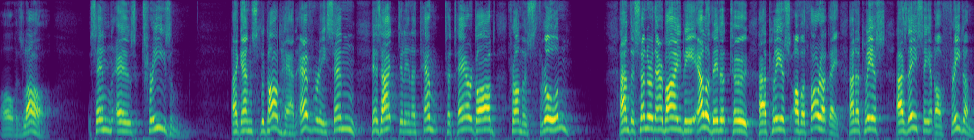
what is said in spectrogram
of His law. Sin is treason against the Godhead. Every sin is actually an attempt to tear God from his throne and the sinner thereby be elevated to a place of authority and a place, as they see it, of freedom.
